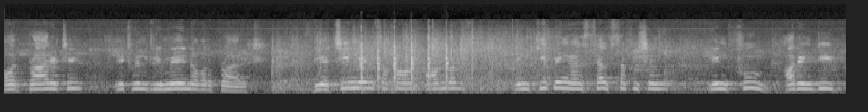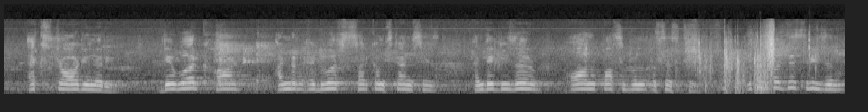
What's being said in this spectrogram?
our priority. It will remain our priority. The achievements of our farmers in keeping us self-sufficient in food are indeed extraordinary. They work hard under adverse circumstances and they deserve all possible assistance. It is for this reason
